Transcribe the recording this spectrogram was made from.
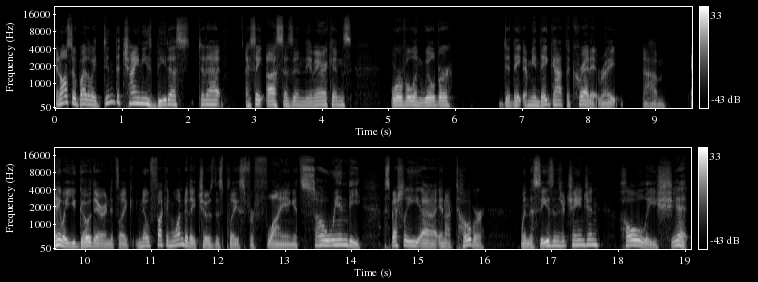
And also, by the way, didn't the Chinese beat us to that? I say us as in the Americans, Orville and Wilbur. Did they? I mean, they got the credit, right? Um, anyway, you go there and it's like no fucking wonder they chose this place for flying. It's so windy, especially uh, in October when the seasons are changing. Holy shit,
